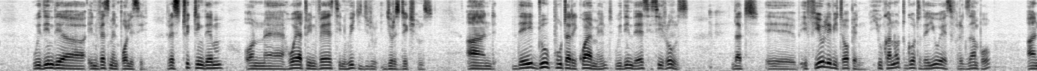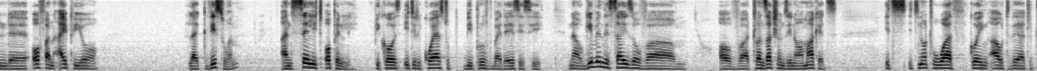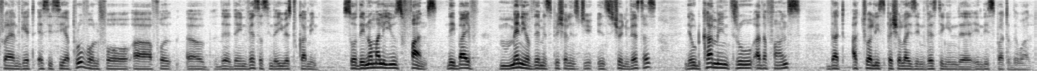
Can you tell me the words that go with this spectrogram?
within their investment policy, restricting them on uh, where to invest in which ju- jurisdictions. And they do put a requirement within the SEC rules that uh, if you leave it open, you cannot go to the US, for example, and uh, offer an IPO like this one and sell it openly because it requires to be proved by the SEC. Now, given the size of, um, of uh, transactions in our markets, it's, it's not worth going out there to try and get SEC approval for, uh, for uh, the, the investors in the US to come in. So they normally use funds. They buy, many of them, especially institu- institutional investors, they would come in through other funds that actually specialize in investing in, the, in this part of the world.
